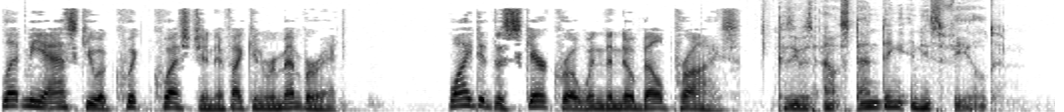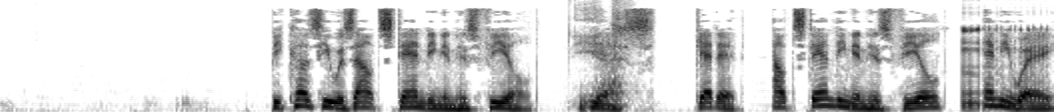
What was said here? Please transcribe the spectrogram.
Let me ask you a quick question if I can remember it. Why did the scarecrow win the Nobel Prize? Because he was outstanding in his field. Because he was outstanding in his field. Yes. Get it? Outstanding in his field? Mm. Anyway,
